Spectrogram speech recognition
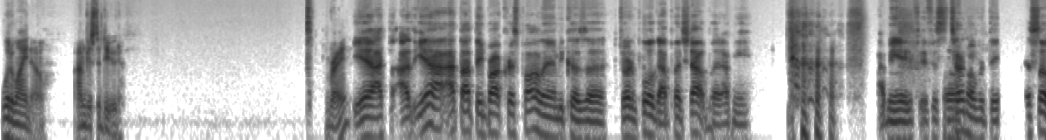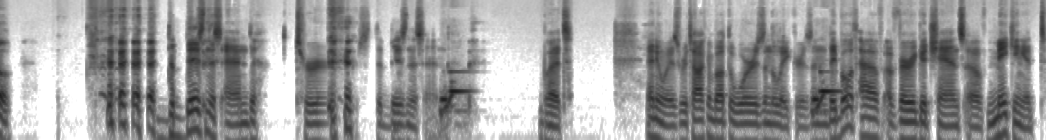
what do I know? I'm just a dude, right? Yeah, I, th- I yeah I thought they brought Chris Paul in because uh, Jordan Poole got punched out, but I mean I mean, if, if it's a turnover thing, so. the business end turns the business end. But, anyways, we're talking about the Warriors and the Lakers, and they both have a very good chance of making it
